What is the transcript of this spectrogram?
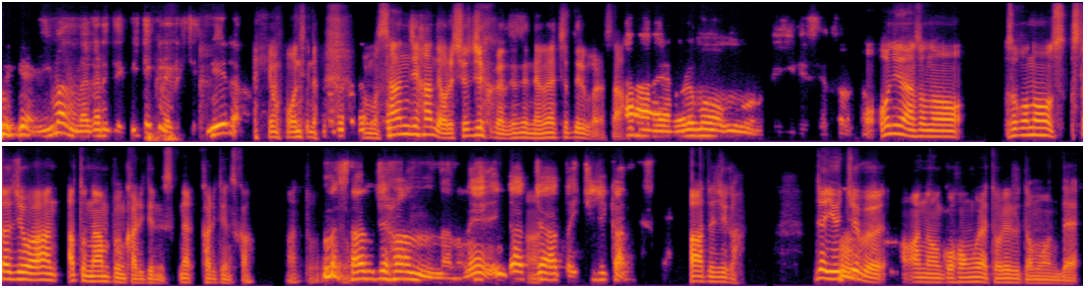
いや、今の流れで見てくれる人いねえだろ。いや、もうホンディの、俺もう3時半で俺集中力が全然なくなっちゃってるからさ。ああ、いや、俺も、もういいですよ。そうそうおホンディはその、そこのススタジオはあと何分借りてるんですな借りてるんですか？あと。まあ、3時半なのね。あじゃあ、あと1時間ですね。あ、あと1時間。じゃあ YouTube、あの、5本ぐらい撮れると思うんで、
